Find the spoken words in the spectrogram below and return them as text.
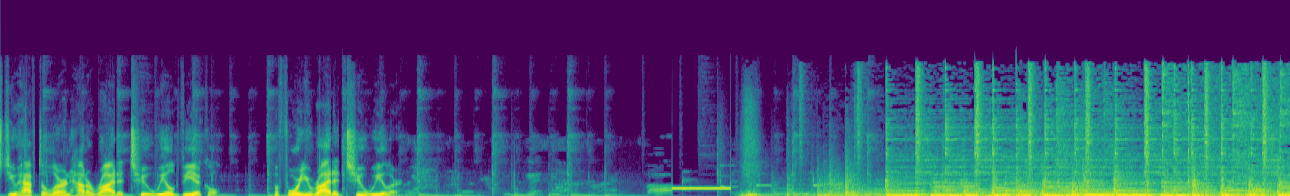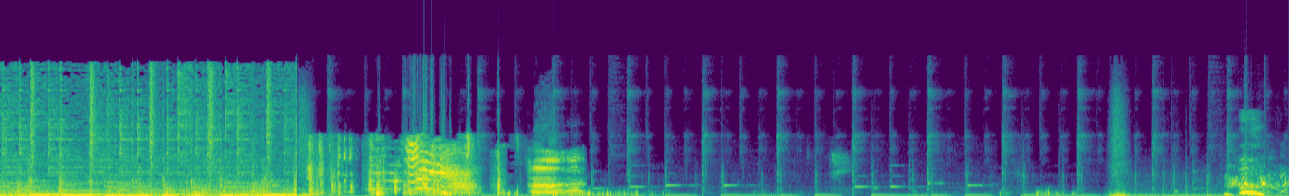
First, you have to learn how to ride a two-wheeled vehicle. Before you ride a two-wheeler, In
